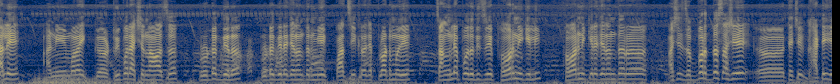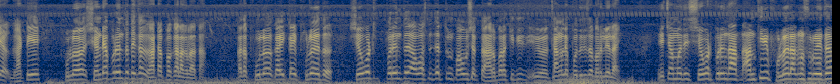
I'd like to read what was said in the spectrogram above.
आले आणि मला एक ट्रिपल ॲक्शन नावाचं प्रोडक्ट दिलं. प्रोडक्ट दिल्याच्यानंतर मी एक पाच एकराच्या प्लॉटमध्ये चांगल्या पद्धतीचं एक फवारणी केली. फवारणी केल्याच्यानंतर असे जबरदस्त असे त्याचे घाटे घाटे फुलं शेंड्यापर्यंत त्याचा घाटा पका लागला आता. आता फुलं काही काही फुलं येतं. शेवटपर्यंत अवस्था जर तुम्ही पाहू शकता हरभरा किती चांगल्या पद्धतीचा भरलेला आहे. याच्यामध्ये शेवटपर्यंत आता आणखी फुलं लागणं सुरू येतं.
